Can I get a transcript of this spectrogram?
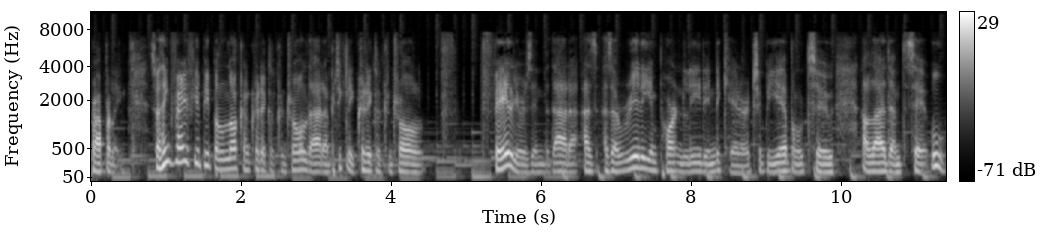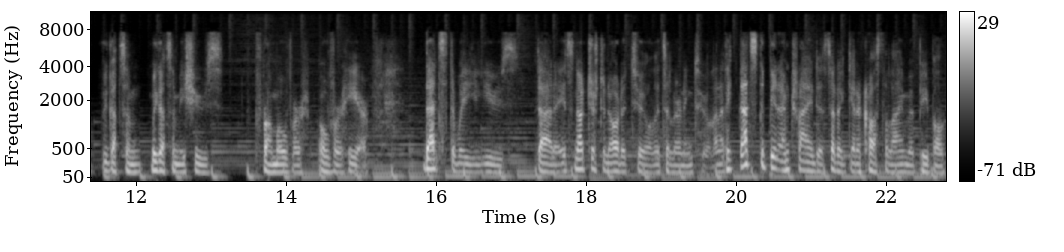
properly. So I think very few people look on critical control data, particularly critical control failures in the data as, as a really important lead indicator to be able to allow them to say, "Oh, we got some we got some issues from over over here." That's the way you use data. It's not just an audit tool; it's a learning tool, and I think that's the bit I'm trying to sort of get across the line with people.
